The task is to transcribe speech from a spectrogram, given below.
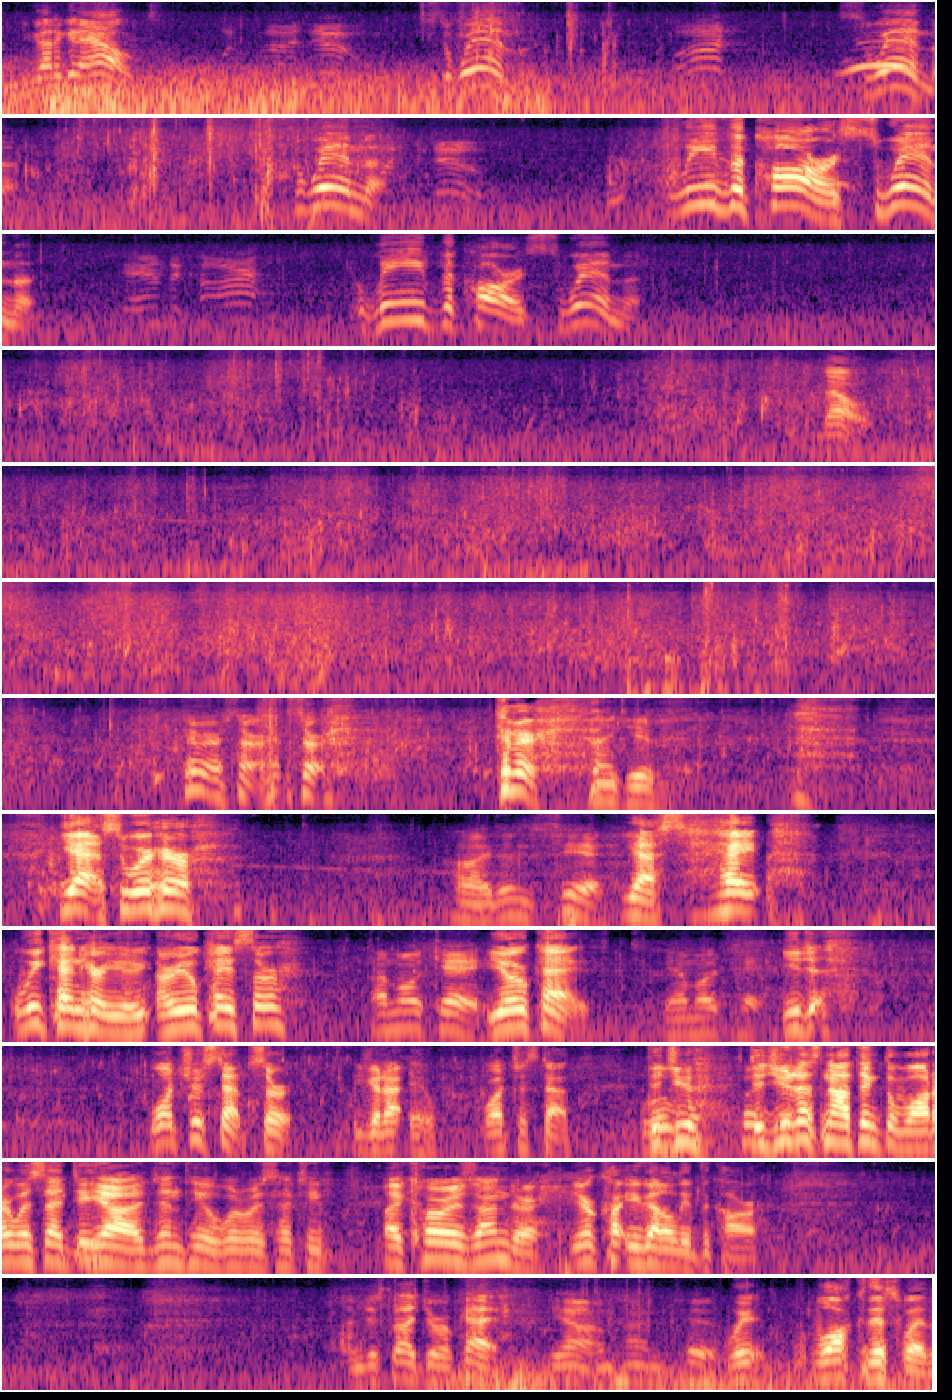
You got to get out. What did I do? Swim. What? Swim. Swim. What to do? Leave the car. Swim. Stay in the car? Leave the car. Swim. No. Come here, sir. Sir. Come here. Thank you. Yes, we're here. Oh, I didn't see it. Yes. Hey, we can hear you. Are you okay, sir? I'm okay. You okay? Yeah, I'm okay. You just watch your step, sir. You gotta watch your step. Did you did you just not think the water was that deep? Yeah, I didn't think the water was that deep. My car is under. Your car. You gotta leave the car. I'm just glad you're okay. Yeah, I'm, I'm too. We walk this way.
